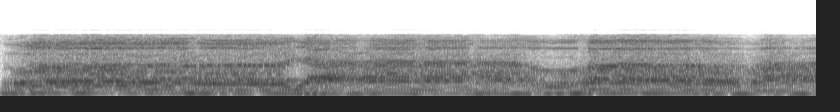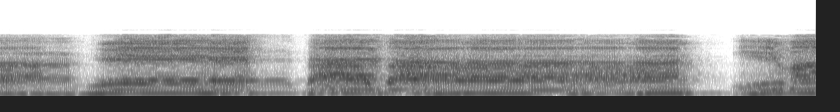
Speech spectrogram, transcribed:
ो युहे ददा इमा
